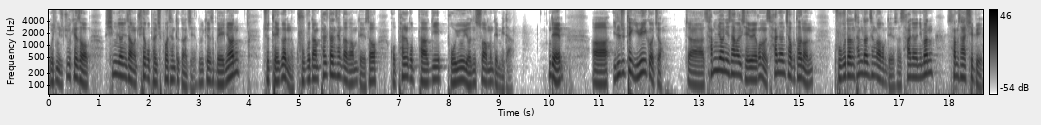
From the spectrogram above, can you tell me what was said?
56 쭉 해서 10년 이상 최고 80%까지 그렇게 해서 매년 주택은 9구단 8단 생각하면 돼서 그 8 곱하기 보유 연수하면 됩니다. 근데 어, 1주택 이외의 거죠. 자, 3년 이상을 제외하고는 4년 차부터는 9구단 3단 생각하면 돼서 4년이면 3, 42,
